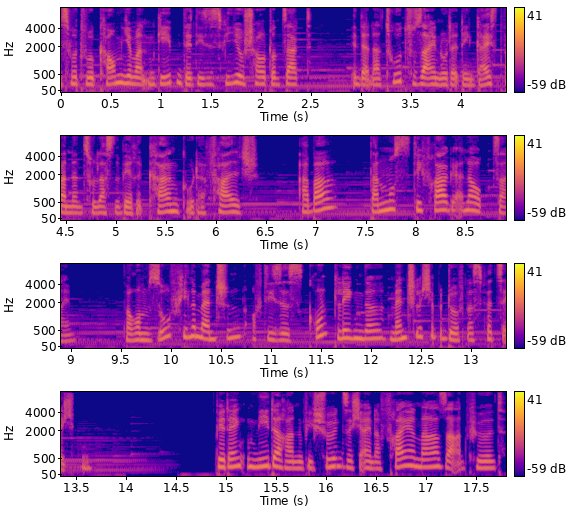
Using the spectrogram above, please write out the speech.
Es wird wohl kaum jemanden geben, der dieses Video schaut und sagt, in der Natur zu sein oder den Geist wandern zu lassen wäre krank oder falsch. Aber dann muss die Frage erlaubt sein, warum so viele Menschen auf dieses grundlegende menschliche Bedürfnis verzichten. Wir denken nie daran, wie schön sich eine freie Nase anfühlt,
